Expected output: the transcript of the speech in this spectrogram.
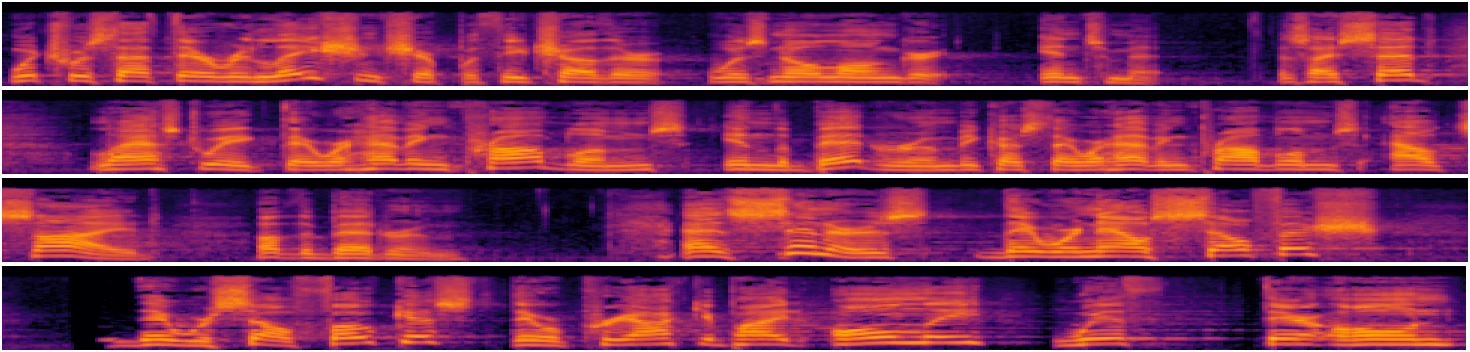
which was that their relationship with each other was no longer intimate. As I said last week, they were having problems in the bedroom because they were having problems outside of the bedroom. As sinners, they were now selfish, they were self focused, they were preoccupied only with their own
